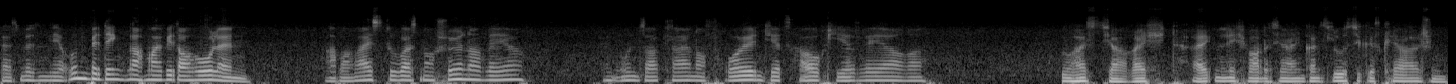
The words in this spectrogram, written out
das müssen wir unbedingt nochmal wiederholen. Aber weißt du, was noch schöner wäre? Wenn unser kleiner Freund jetzt auch hier wäre. Du hast ja recht. Eigentlich war das ja ein ganz lustiges Kerlchen.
